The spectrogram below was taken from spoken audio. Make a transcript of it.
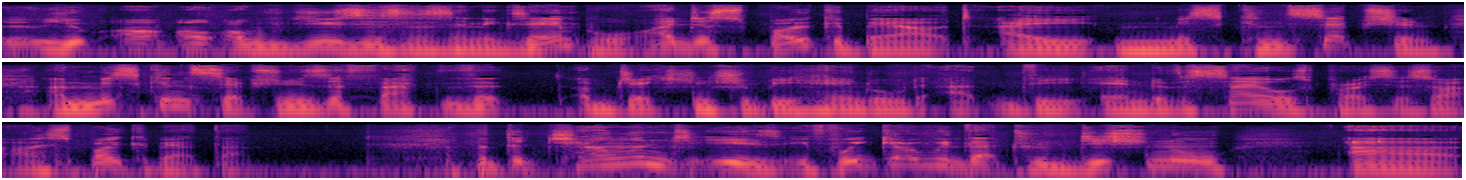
you, I'll, I'll, use this as an example. I just spoke about a misconception. A misconception is the fact that objections should be handled at the end of a sales process. I, I spoke about that. But the challenge is if we go with that traditional uh,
